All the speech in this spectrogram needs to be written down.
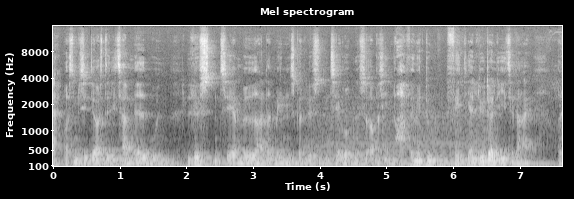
Ja. Og som jeg siger, det er også det, de tager med ud. Lysten til at møde andre mennesker, lysten til at åbne sig op og sige, Nå, hvem er du? Fedt, jeg lytter lige til dig. Og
